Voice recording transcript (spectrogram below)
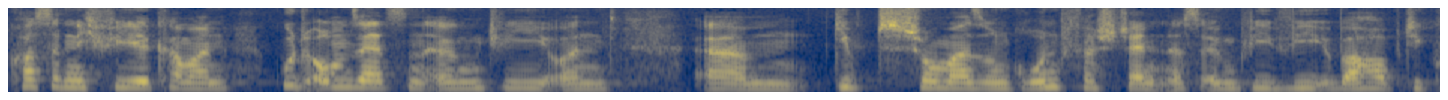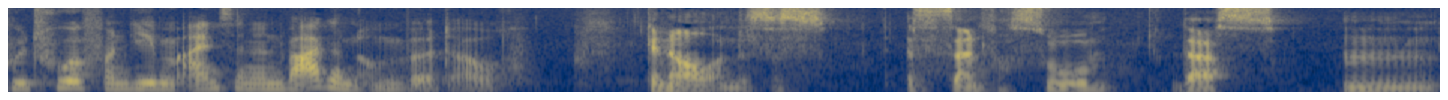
Kostet nicht viel, kann man gut umsetzen irgendwie und ähm, gibt schon mal so ein Grundverständnis irgendwie, wie überhaupt die Kultur von jedem Einzelnen wahrgenommen wird auch. Genau, und es ist, es ist einfach so, dass mh, hm,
